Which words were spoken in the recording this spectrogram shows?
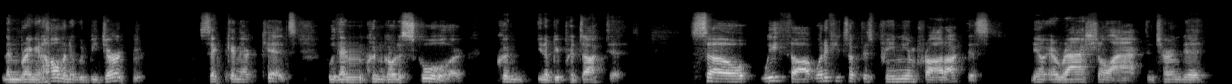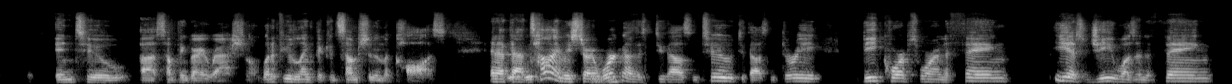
and then bring it home and it would be dirty, sick in their kids who then couldn't go to school or couldn't, you know, be productive. So we thought, what if you took this premium product, this, you know, irrational act and turned it into uh, something very rational? What if you linked the consumption and the cause? And at that time, we started working on this 2002, 2003. B Corps weren't a thing. ESG wasn't a thing.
